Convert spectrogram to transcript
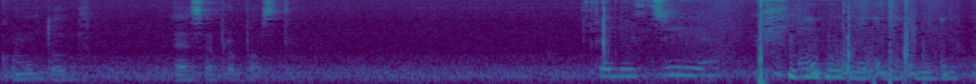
como um todo. Essa é a proposta. Feliz dia!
